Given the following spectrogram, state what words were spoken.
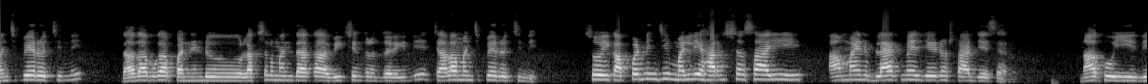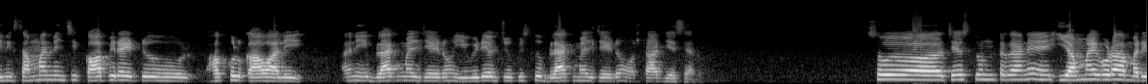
మంచి పేరు వచ్చింది. దాదాపుగా పన్నెండు లక్షల మంది దాకా వీక్షించడం జరిగింది. చాలా మంచి పేరు వచ్చింది. సో ఇక అప్పటి నుంచి మళ్ళీ హర్ష సాయి ఆ అమ్మాయిని బ్లాక్మెయిల్ చేయడం స్టార్ట్ చేశారు. నాకు ఈ దీనికి సంబంధించి కాపీరైట్ హక్కులు కావాలి అని బ్లాక్మెయిల్ చేయడం ఈ వీడియోలు చూపిస్తూ బ్లాక్మెయిల్ చేయడం స్టార్ట్ చేశారు. సో చేస్తుంటగానే ఈ అమ్మాయి కూడా మరి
